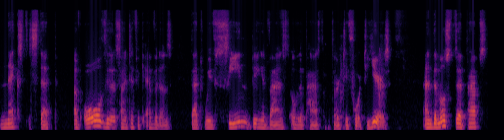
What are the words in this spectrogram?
next step of all the scientific evidence that we've seen being advanced over the past 30, 40 years. And the most uh, perhaps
